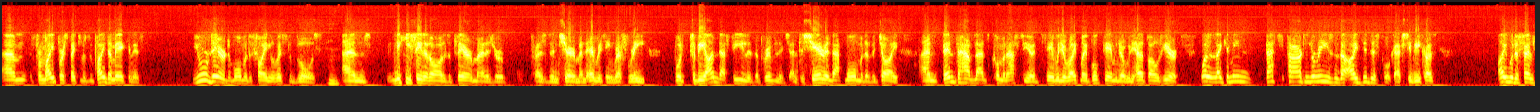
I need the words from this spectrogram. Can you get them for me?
um, from my perspective, the point I'm making is you're there the moment the final whistle blows, hmm. and Nickey's seen it all as a player, manager, president, chairman, everything, referee. But to be on that field is a privilege, and to share in that moment of a joy, and then to have lads coming after you and say, "Will you write my book, Damian, or will you help out here?" Well, like I mean, that's part of the reason that I did this book actually, because I would have felt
